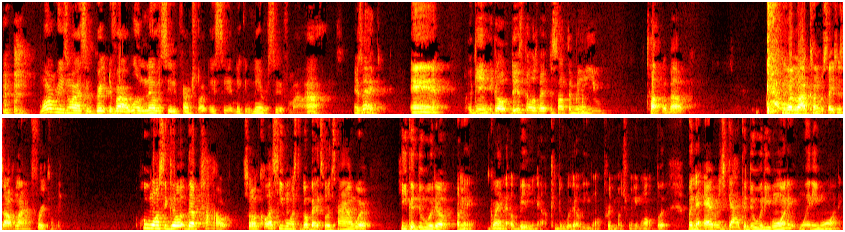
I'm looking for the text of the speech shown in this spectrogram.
it. One reason why it's a great divide, we'll never see the country like they said, and they can never see it from our eyes. Exactly. And again, it go. This goes back to something me and you talked about. One of our conversations offline frequently. Who wants to give up their power? So of course he wants to go back to a time where he could do whatever. I mean, granted, a billionaire can do whatever he want, pretty much when he want. But when the average guy could do what he wanted when he wanted,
